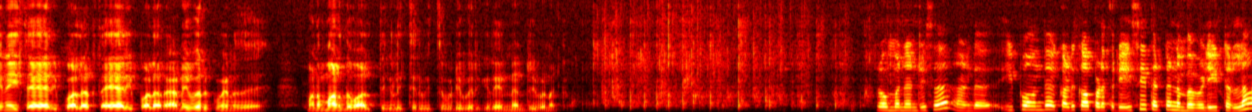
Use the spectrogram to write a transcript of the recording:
இணை தயாரிப்பாளர் தயாரிப்பாளர் அனைவருக்கும் எனது மனமார்ந்த வாழ்த்துக்களை தெரிவித்து விடைபெறுகிறேன். நன்றி வணக்கம். ரொம்ப நன்றி சார். அண்ட் இப்போ வந்து கடுக்கா படத்துடைய இசைத்தட்டை நம்ம வெளியிட்டுடலாம்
